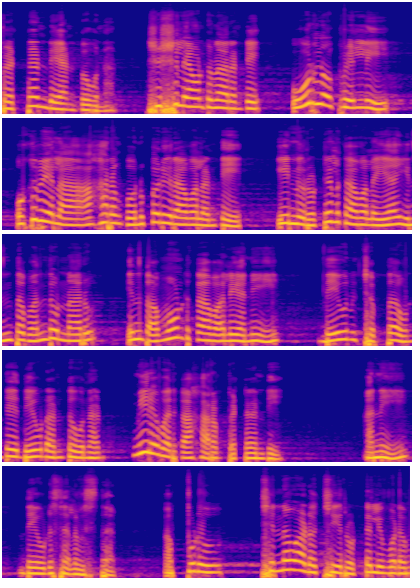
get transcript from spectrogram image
పెట్టండి అంటూ ఉన్నాడు. శిష్యులు ఏమంటున్నారంటే ఊర్లోకి వెళ్ళి ఒకవేళ ఆహారం కొనుక్కొని రావాలంటే ఇన్ని రొట్టెలు కావాలయ్యా ఇంతమంది ఉన్నారు ఇంత అమౌంట్ కావాలి అని దేవునికి చెప్తా ఉంటే దేవుడు అంటూ ఉన్నాడు మీరే వారికి ఆహారం పెట్టండి అని దేవుడు సెలవిస్తాడు. అప్పుడు చిన్నవాడు వచ్చి రొట్టెలు ఇవ్వడం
